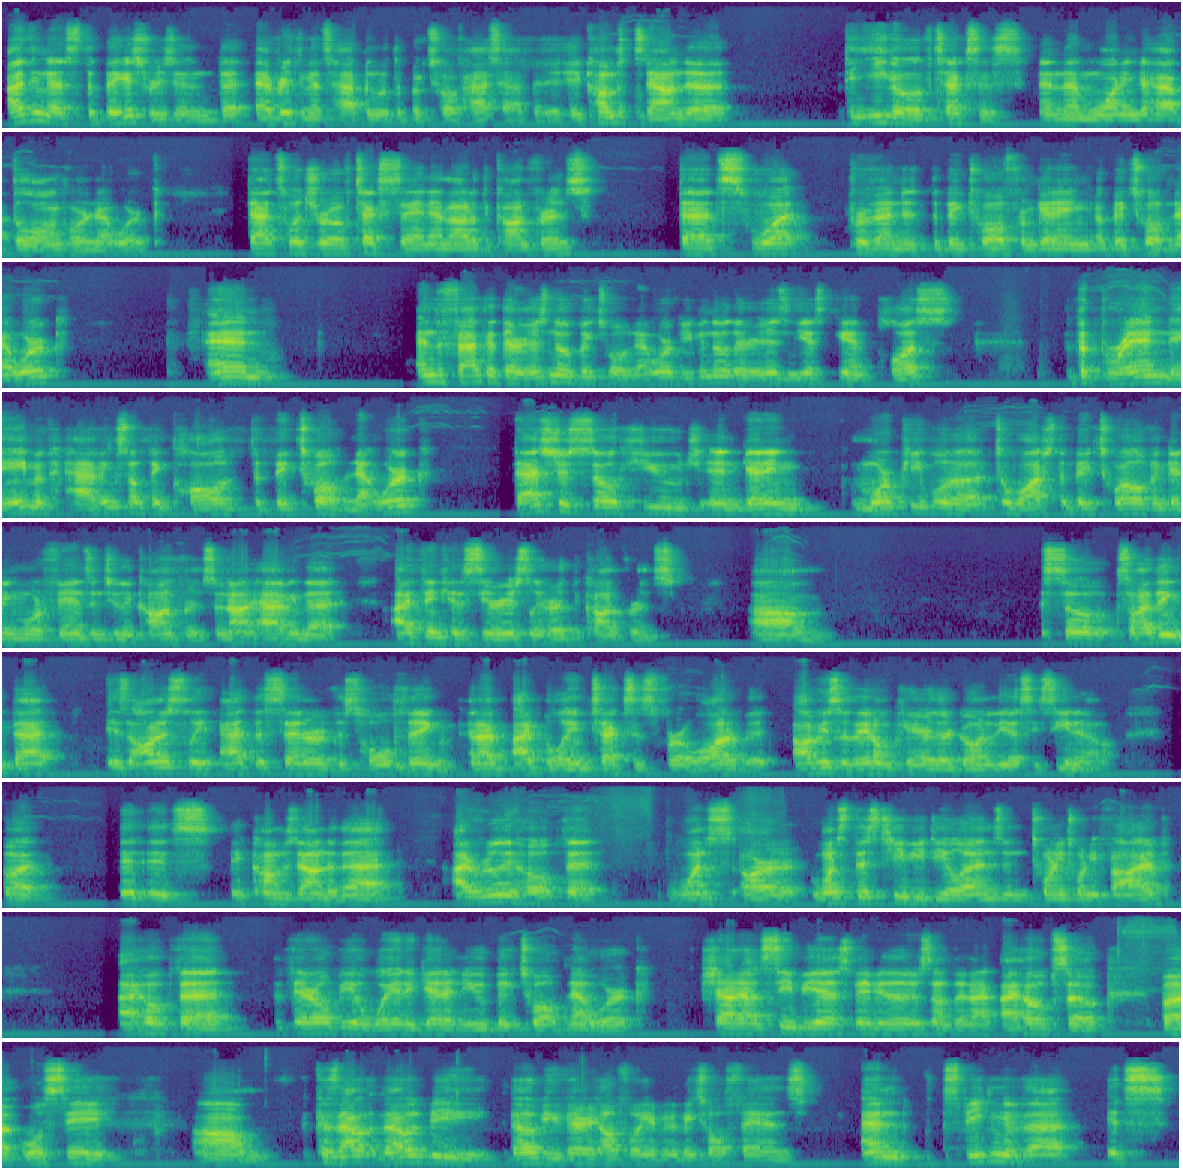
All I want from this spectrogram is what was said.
I think that's the biggest reason that everything that's happened with the Big 12 has happened. It, it comes down to the ego of Texas and them wanting to have the Longhorn Network. That's what drove Texas A&M out of the conference. That's what prevented the Big 12 from getting a Big 12 network. And and the fact that there is no Big 12 network, even though there is ESPN Plus, the brand name of having something called the Big 12 network, that's just so huge in getting more people to, to watch the Big 12 and getting more fans into the conference. So not having that, I think, has seriously hurt the conference. Um, so so I think that is honestly at the center of this whole thing, and I, I blame Texas for a lot of it. Obviously, they don't care; they're going to the SEC now, but it, it's it comes down to that. I really hope that once our once this TV deal ends in 2025, I hope that there will be a way to get a new Big 12 network. Shout out CBS, maybe they'll do something. I, I hope so, but we'll see. Um, because that that would be that would be very helpful giving the Big 12 fans. And speaking of that, it's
